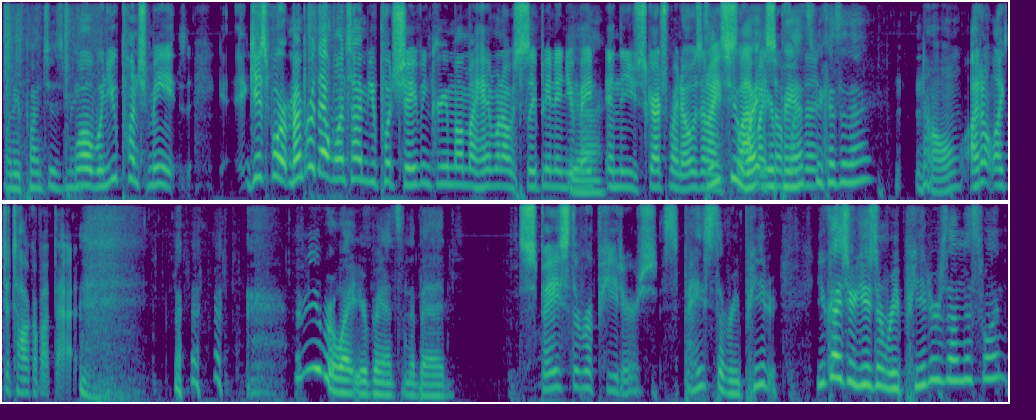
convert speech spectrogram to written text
When he punches me. Well, when you punch me, Gidspor, remember that one time you put shaving cream on my hand when I was sleeping and you made and then you scratched my nose and I Didn't you slapped wet your myself pants with it? because of that? No, I don't like to talk about that. You wet your pants in the bed? Space the repeaters. Space the repeater. You guys are using repeaters on this one?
